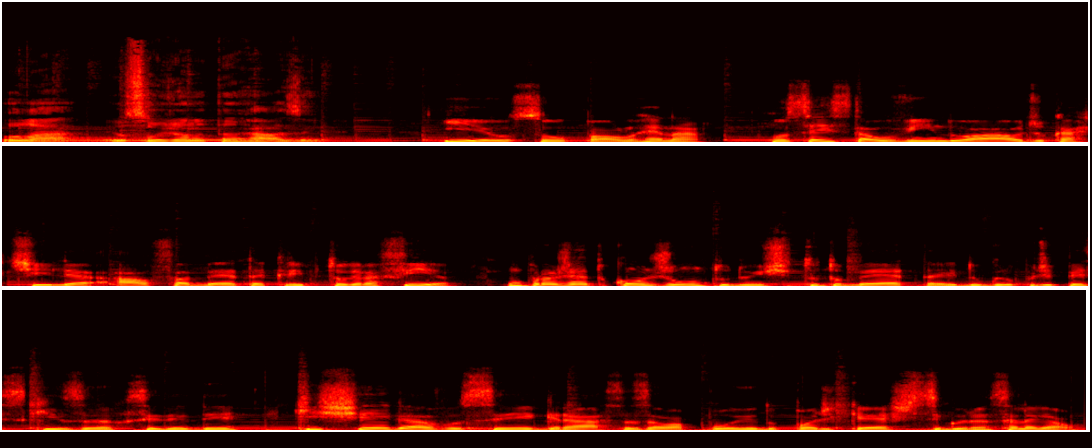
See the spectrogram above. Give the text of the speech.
Olá, eu sou Jonathan Hazen. E eu sou Paulo Renan. Você está ouvindo a audiocartilha Alfa Beta Criptografia, um projeto conjunto do Instituto Beta e do grupo de pesquisa CDD que chega a você graças ao apoio do podcast Segurança Legal,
